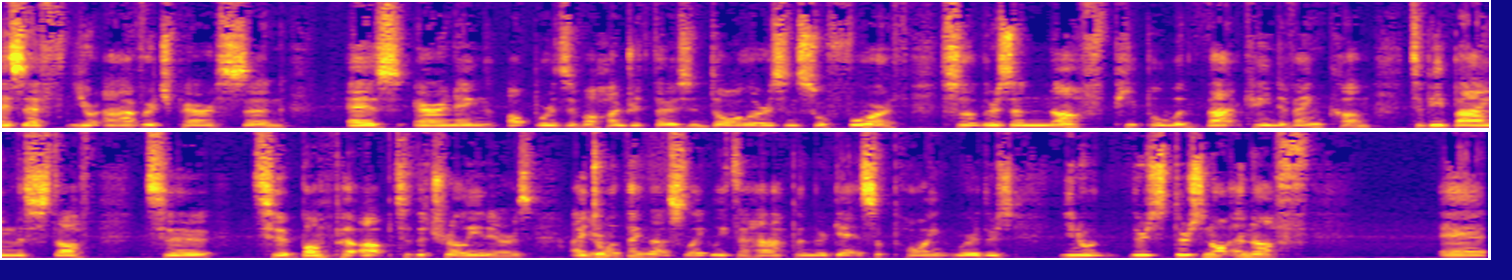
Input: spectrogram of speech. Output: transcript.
is if your average person is earning upwards of $100,000 and so forth. So that there's enough people with that kind of income to be buying the stuff to to bump it up to the trillionaires. I Yeah. don't think that's likely to happen. There gets a point where there's you know there's there's not enough uh,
